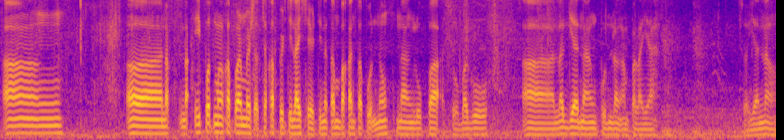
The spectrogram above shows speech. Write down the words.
ang ah nak, naipot mga ka-farmers at saka fertilizer tinatambakan pa po no ng lupa. So bago ah, lagyan ng punlang ampalaya. So yan lang.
